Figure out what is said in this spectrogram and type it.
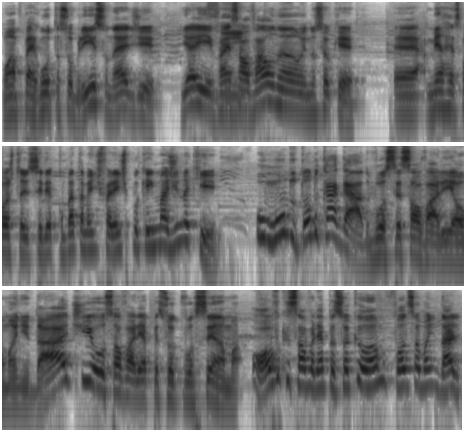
uma pergunta sobre isso, né? De, e aí, vai Sim. salvar ou não? E não sei o quê. É, a minha resposta seria completamente diferente, porque imagina que o mundo todo cagado, você salvaria a humanidade ou salvaria a pessoa que você ama? Óbvio que salvaria a pessoa que eu amo, foda-se a humanidade.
